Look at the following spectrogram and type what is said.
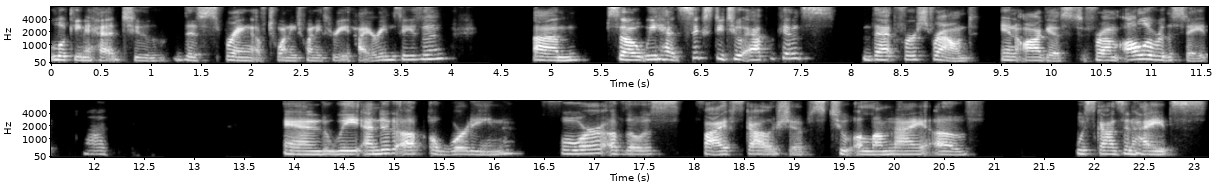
looking ahead to this spring of 2023 hiring season. Um, so we had 62 applicants that first round in August from all over the state. Wow. And we ended up awarding four of those five scholarships to alumni of Wisconsin Heights,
